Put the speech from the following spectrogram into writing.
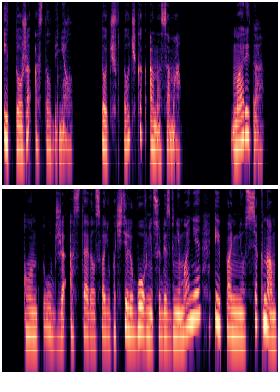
и тоже остолбенел. Точь в точь, как она сама. «Марита», он тут же оставил свою почти любовницу без внимания и понесся к нам.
